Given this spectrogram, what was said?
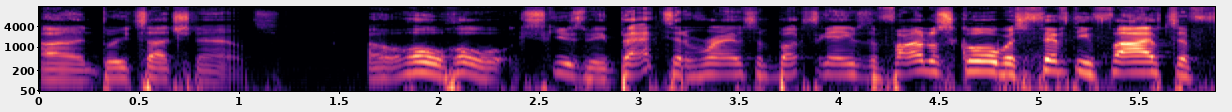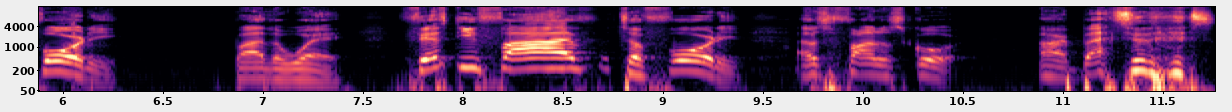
uh, and three touchdowns. Oh, ho, ho, excuse me. Back to the Rams and Bucks games. The final score was 55 to 40. By the way, 55 to 40. That was the final score. All right, back to this.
